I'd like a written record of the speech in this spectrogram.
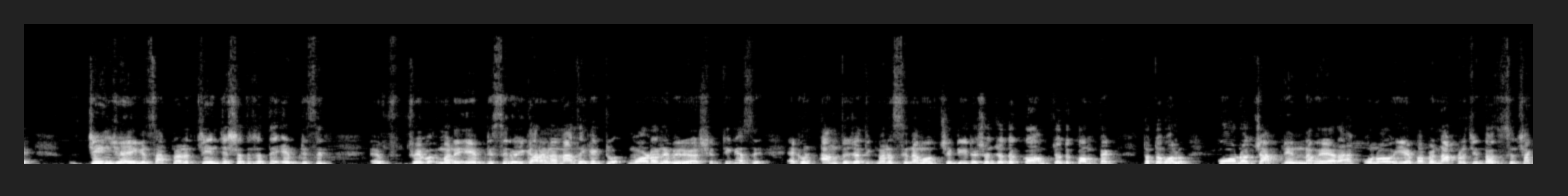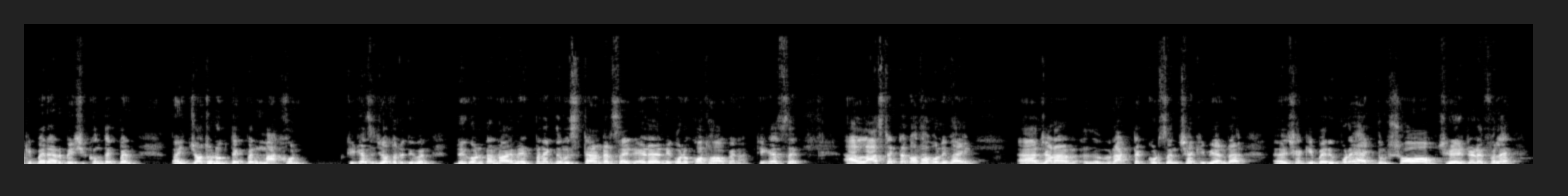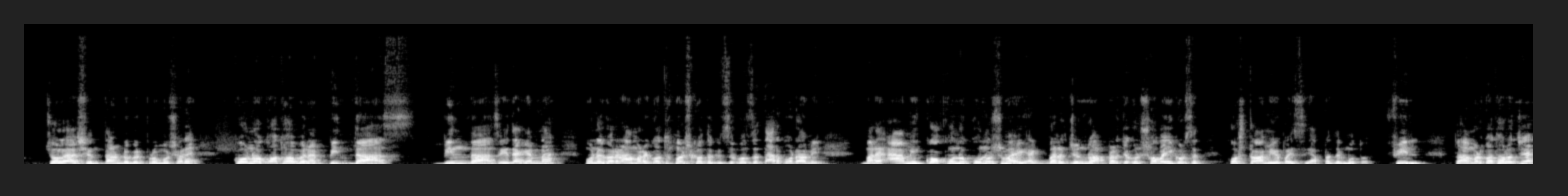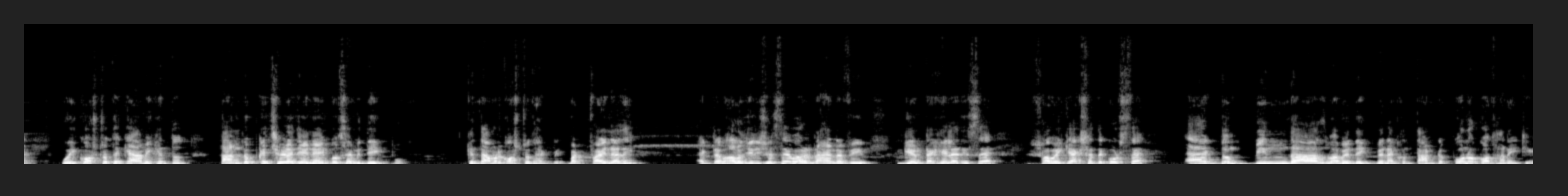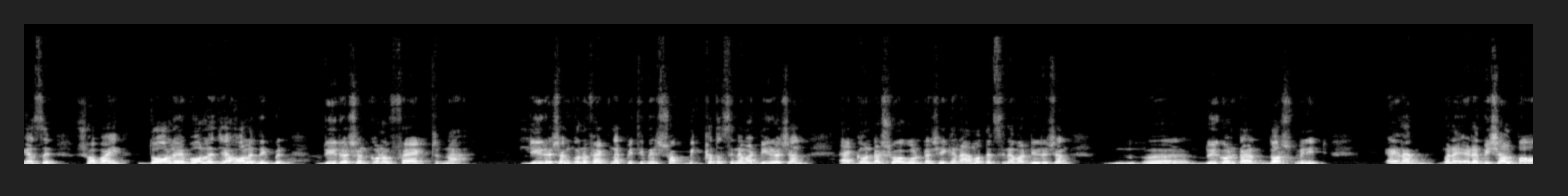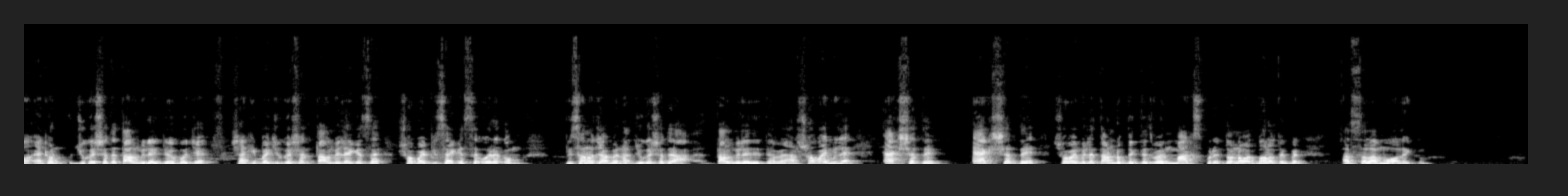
চেঞ্জ হয়ে গেছে। আপনারা চেঞ্জের সাথে সাথে এফডিসির মানে এফডিসির ওই ঘরানা না থেকে একটু মডার্নে বেরোয় আসেন, ঠিক আছে? এখন আন্তর্জাতিক মানে সিনেমা হচ্ছে। ডিউরেশন যত কম, যত কম্প্যাক্ট তত ভালো। কোনো চাপ নেন না ভাইয়ারা, কোনো ইয়ে পাবেন না। আপনারা চিন্তা করতেছেন, সাকিব ভাইয়ের আর বেশিক্ষণ দেখবেন? ভাই, যতটুকু দেখবেন, মাখন, ঠিক আছে? যতটুকু দেখবেন। দুই ঘণ্টা, নয় মিনিট মানে একদম স্ট্যান্ডার্ড সাইড এটা নিয়ে কোনো কথা হবে না, ঠিক আছে? আর লাস্ট একটা কথা বলি ভাই যারা রাগটাক করছেন সাকিবিয়ানরা সাকিব ভাইয়ের উপরে, একদম সব ঝেড়ে টেড়ে ফেলে চলে আসেন তাণ্ডবের প্রমোশনে কোনো কথা হবে না, বিন্দাস বিন্দাস। এই দেখেন না, মনে করেন আমার কত মাস কত কিছু বলছে, তারপরে আমি মানে আমি কখনো কোনো সময় একবারের জন্য আপনারা যখন সবাই করছেন, কষ্ট আমিও পাইছি আপনাদের মতো ফিল তো আমার কথা হলো যে, ওই কষ্ট থেকে আমি কিন্তু তাণ্ডবকে ছেড়ে যাই না আমি বলছি আমি দেখব। কিন্তু আমার কষ্ট থাকবে। বাট ফাইনালি একটা ভালো জিনিস হয়েছে, এবার রায়হান রাফি গেমটা খেলে দিছে, সবাইকে একসাথে করছে। একদম বিন্দাসভাবে দেখবেন এখন তাণ্ডব। কোনো কথা নেই, ঠিক আছে? সবাই দলে বলে যে হলে দেখবেন। ডিউরেশন কোনো ফ্যাক্ট না। ডিউরেশন কোনো ফ্যাক্ট না, পৃথিবীর সব বিখ্যাত সিনেমার ডিউরেশন এক ঘণ্টা, সোয়া ঘণ্টা। সেখানে আমাদের সিনেমার ডিউরেশন দুই ঘণ্টা, দশ মিনিট। এটা মানে এটা বিশাল পাওয়া। এখন যুগের সাথে তাল মিলাইতে হবে। যে সাকিব ভাই যুগের সাথে তাল মিলে গেছে, সবাই পিছায় গেছে ওই রকম পিছানো যাবে না। যুগের সাথে তাল মিলে দিতে হবে। আর সবাই মিলে একসাথে একসাথে সবাই মিলে তাণ্ডব দেখতে যাবেন মাস্ক পরে। ধন্যবাদ ভালো থাকবেন। আসসালামু আলাইকুম।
